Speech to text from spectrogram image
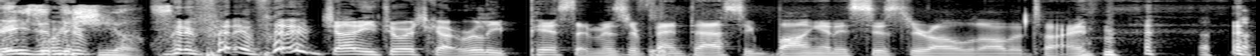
Raise what the if, shields. what if what if what if Johnny Torch got really pissed at Mister Fantastic bonging his sister all all the time?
